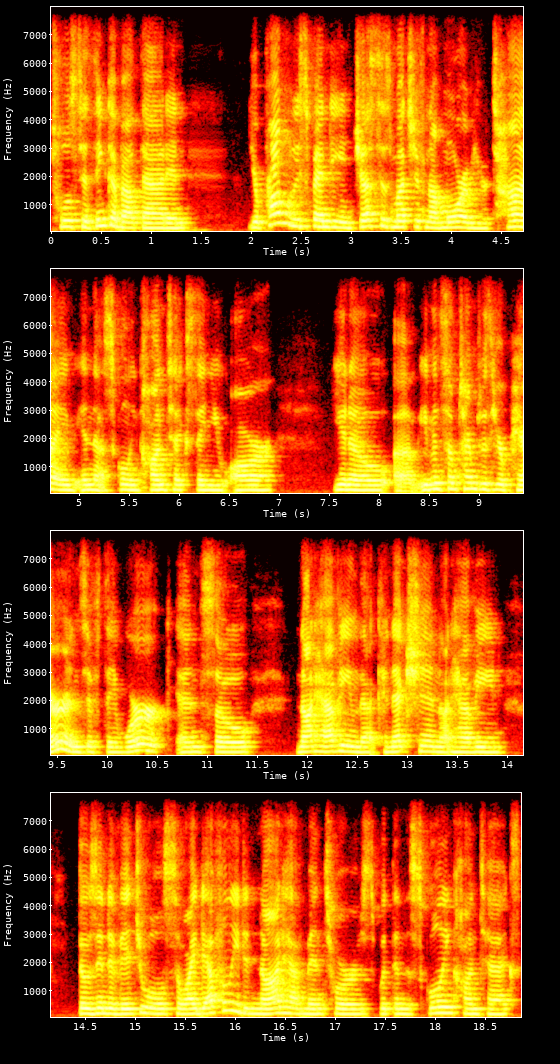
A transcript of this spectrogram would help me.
tools to think about that. And you're probably spending just as much, if not more, of your time in that schooling context than you are, you know, um, even sometimes with your parents if they work. And so, not having that connection, not having those individuals. So I definitely did not have mentors within the schooling context.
